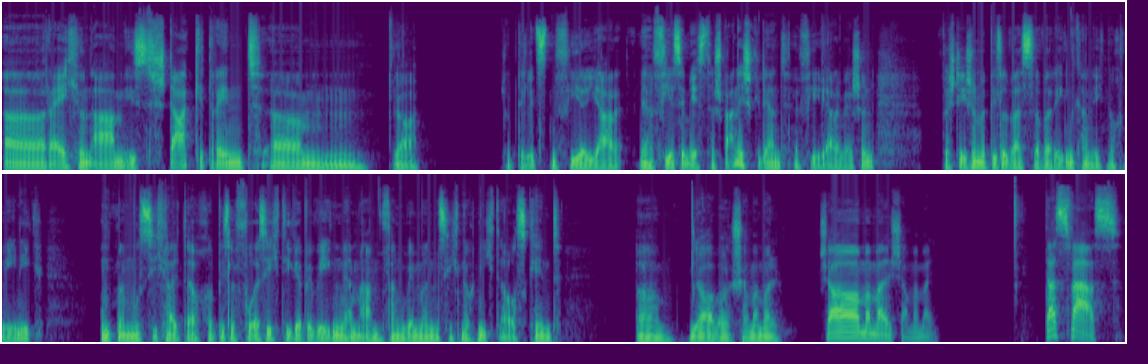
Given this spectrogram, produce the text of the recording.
äh, reich und arm ist stark getrennt. Ähm, ja, ich habe die letzten vier Jahre, ja, vier Semester Spanisch gelernt, vier Jahre wäre schön. Verstehe schon ein bisschen was, aber reden kann ich noch wenig. Und man muss sich halt auch ein bisschen vorsichtiger bewegen am Anfang, wenn man sich noch nicht auskennt. Ähm, ja, aber schauen wir mal. Schauen wir mal, schauen wir mal. Das war's.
